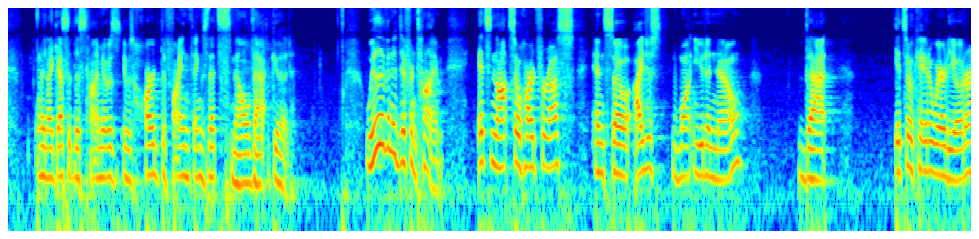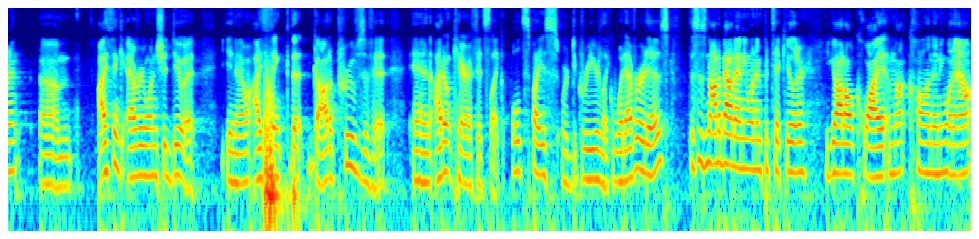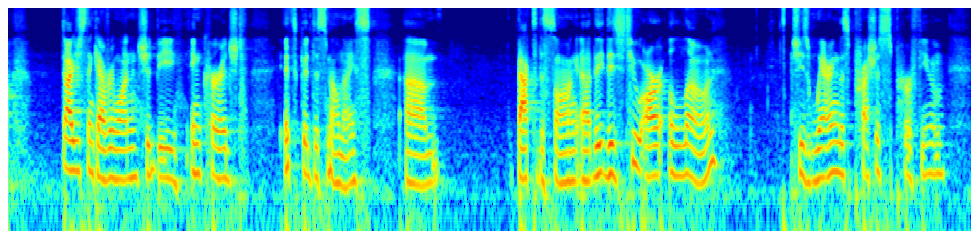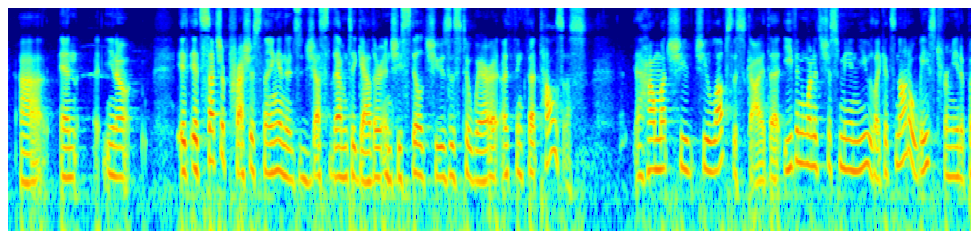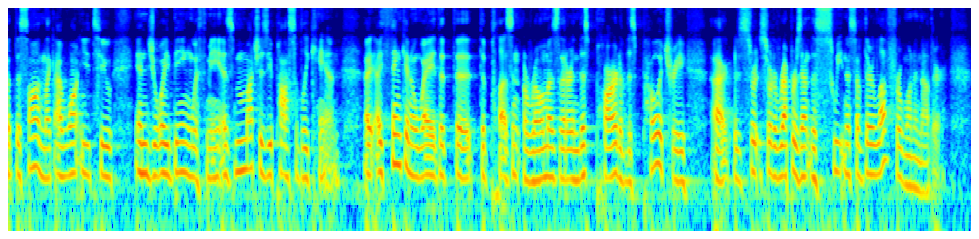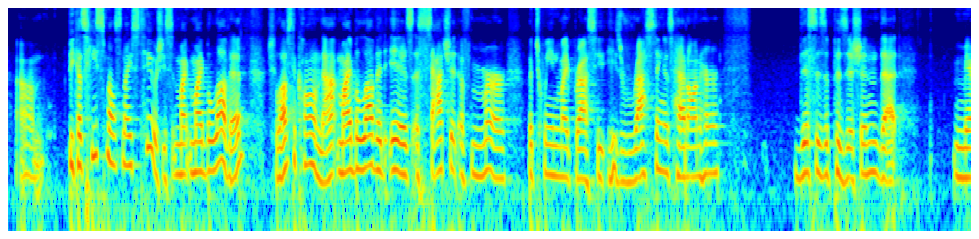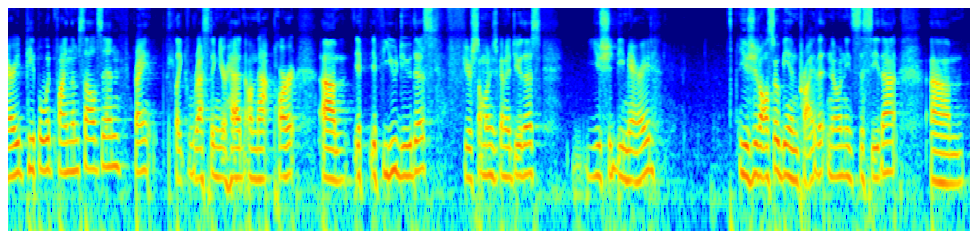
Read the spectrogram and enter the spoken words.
And I guess at this time it was, it was hard to find things that smell that good. We live in a different time. It's not so hard for us. And so I just want you to know that it's okay to wear deodorant. Um, I think everyone should do it. You know, I think that God approves of it. And I don't care if it's like Old Spice or Degree or like whatever it is. This is not about anyone in particular. You got all quiet. I'm not calling anyone out. I just think everyone should be encouraged. It's good to smell nice. Um, back to the song. Uh, the, these two are alone. She's wearing this precious perfume. Uh, and, you know, it, it's such a precious thing and it's just them together and she still chooses to wear it, I think that tells us how much she, she loves this guy that even when it's just me and you, like it's not a waste for me to put this on. Like I want you to enjoy being with me as much as you possibly can. I, I think in a way that the, the pleasant aromas that are in this part of this poetry uh, sort, sort of represent the sweetness of their love for one another. Um, because he smells nice too. She said, my, my beloved, she loves to call him that, my beloved is a sachet of myrrh between my breasts. He, he's resting his head on her. This is a position that married people would find themselves in, right? Like resting your head on that part. Um, if, if you do this, if you're someone who's going to do this, you should be married. You should also be in private. No one needs to see that. Um,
